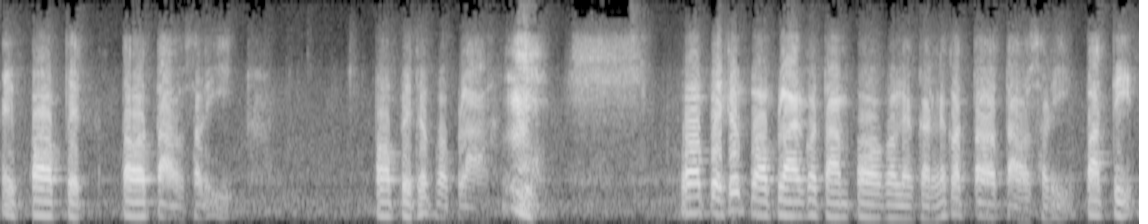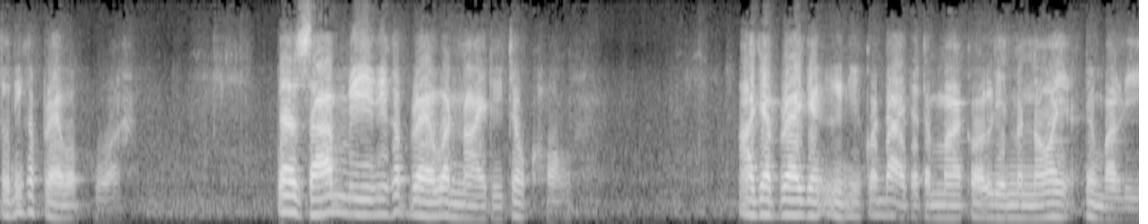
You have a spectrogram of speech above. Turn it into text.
ไอ้ปอเป็ดตอเต่าสลีปอเป็ดหรือปอปลาปอเป็ดหรือปอปลาก็ตามปอก็แล้วกัน แล้วก็ตอเต่าสลีปฏิตัวนี้เขาแปลว่าผัว แต่สามีนี่เขาแปลว่านายหรือเจ้าของ อาจจะแปลอย่างอื่นอีกก็ได้ แต่ตมาก็เรียนมันน้อยเรื่องบาลี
